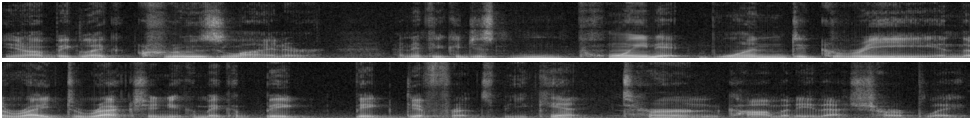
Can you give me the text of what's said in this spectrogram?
you know, a big like cruise liner. And if you can just point it one degree in the right direction, you can make a big, big difference. But you can't turn comedy that sharply.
